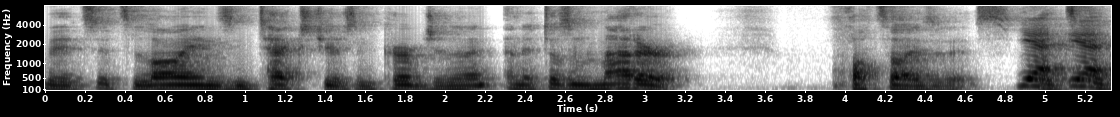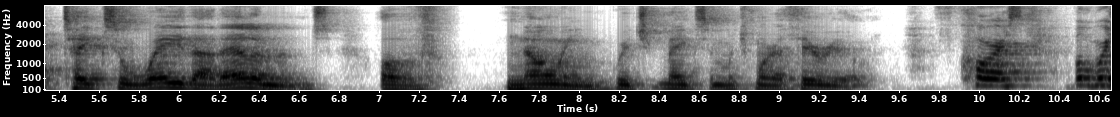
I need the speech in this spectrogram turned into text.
it's it's lines and textures and curvatures and, and it doesn't matter what size it is Yeah, It's- yeah. it takes away that element of knowing which makes it much more ethereal Of course, but we're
